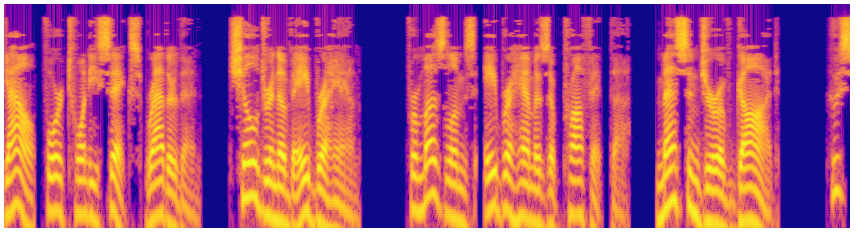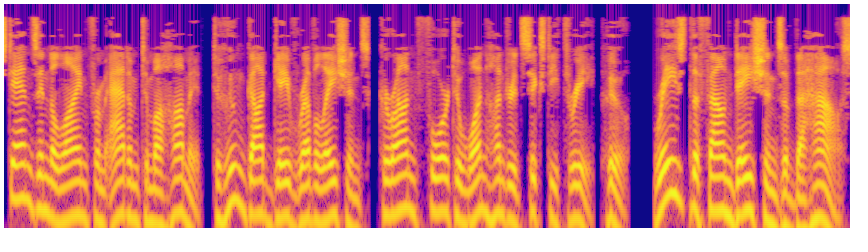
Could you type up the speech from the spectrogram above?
Gal. 426 rather than «children of Abraham». For Muslims, Abraham is a prophet the «messenger of God» who stands in the line from Adam to Muhammad, to whom God gave revelations, Quran 4-163, who raised the foundations of the house,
